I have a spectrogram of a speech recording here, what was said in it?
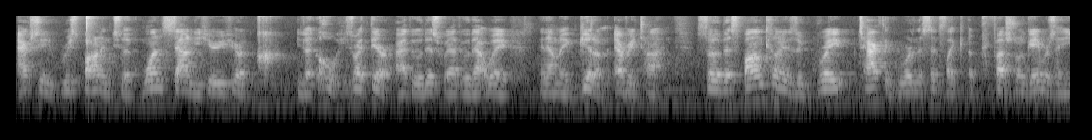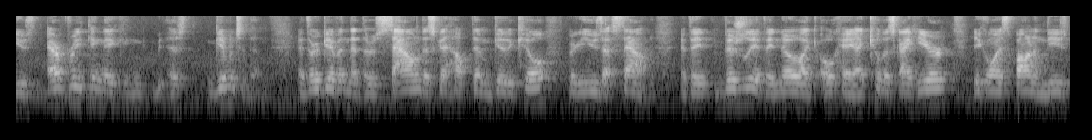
actually responding to like one sound you hear, you hear, you're like, oh, he's right there. I have to go this way, I have to go that way, and I'm gonna get him every time. So the spawn killing is a great tactic, where in the sense like a professional gamers they use everything they can is given to them. If they're given that there's sound that's gonna help them get a kill, they're going to use that sound. If they visually, if they know like, okay, I kill this guy here, he can only spawn in these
